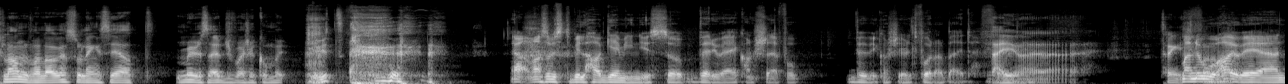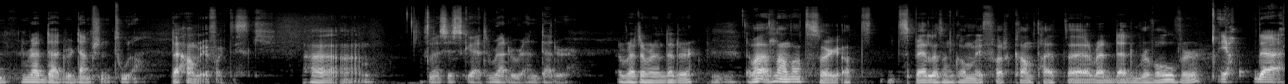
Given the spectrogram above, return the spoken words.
Planen var laga så lenge siden at Mirror's Edge var ikke kommet ut. Ja, men altså, hvis du vil ha gaming news, så bør jo jeg kanskje få Bør vi kanskje gjøre litt forarbeid? Nei, nei, trenger Men nå for- har jo vi eh, Red Dead Redemption 2, da. Det har vi jo faktisk. Eh, Som jeg syns skal hete Redder and Deader. Redder and Deader. Mm. Det var et eller annet jeg så at spillet som kom i forkant, heter Red Dead Revolver. Ja, det er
